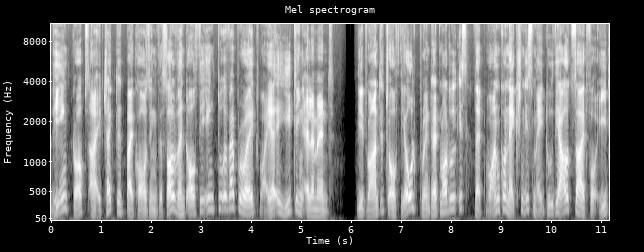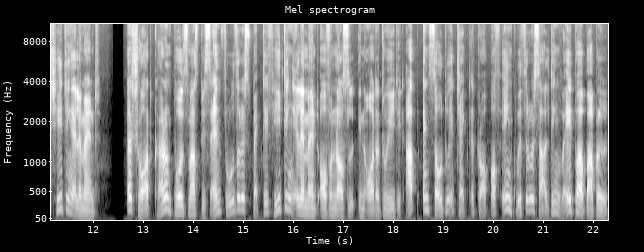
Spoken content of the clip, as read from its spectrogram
The ink drops are ejected by causing the solvent of the ink to evaporate via a heating element. The advantage of the old printhead model is that one connection is made to the outside for each heating element. A short current pulse must be sent through the respective heating element of a nozzle in order to heat it up and so to eject a drop of ink with the resulting vapor bubble.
